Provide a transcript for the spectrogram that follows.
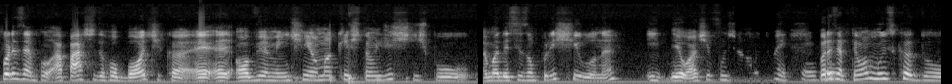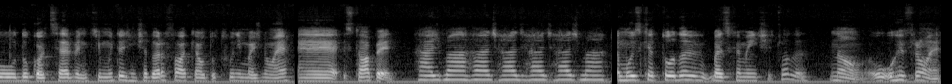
Por exemplo, a parte do robótica é, é- obviamente é uma questão de tipo, é uma decisão por estilo, né? E eu acho que funciona bem. Por exemplo, tem uma música do, do God Seven que muita gente adora falar que é autotune, mas não é. É Stop It. Hajma, Haj, Haj, Haj, Hajma. A música é toda, basicamente, toda? Não, o, o refrão é.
